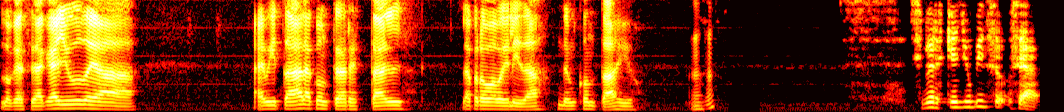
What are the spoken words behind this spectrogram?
lo que sea que ayude a, a evitar, a contrarrestar la probabilidad de un contagio. Sí, pero es que yo pienso, o sea,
